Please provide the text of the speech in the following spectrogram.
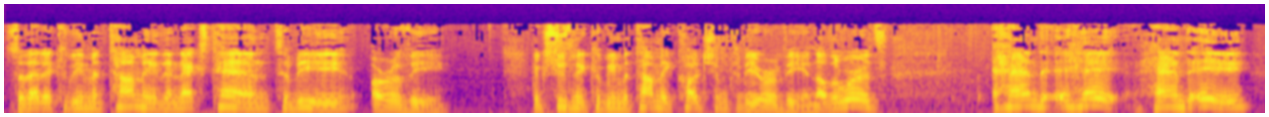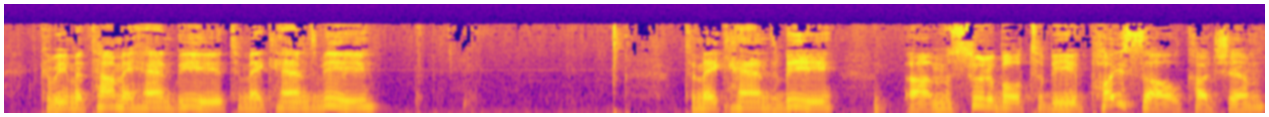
so that it could be metame the next hand to be a ravi. Excuse me, it could be metame kodshim to be a ravi. In other words, hand A, hand A could be metame hand B to make hand B to make hand B um, suitable to be poisel kodshim,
